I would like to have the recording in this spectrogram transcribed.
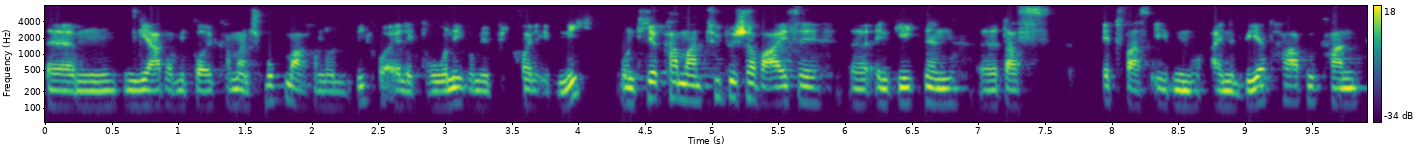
ähm, ja, aber mit Gold kann man Schmuck machen und Mikroelektronik und mit Bitcoin eben nicht. Und hier kann man typischerweise äh, entgegnen, äh, dass etwas eben einen Wert haben kann,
